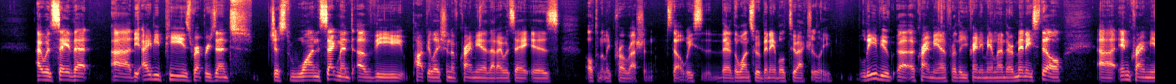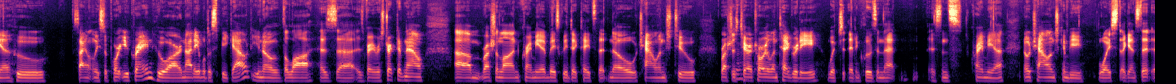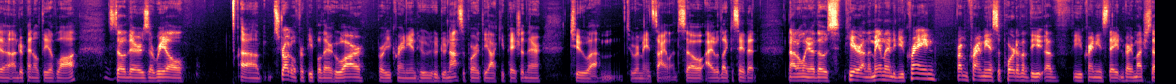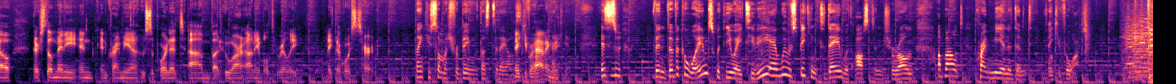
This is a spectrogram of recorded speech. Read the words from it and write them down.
I would say that uh, the IDPs represent just one segment of the population of Crimea that I would say is ultimately pro-Russian. Still, we they're the ones who have been able to actually leave uh, Crimea for the Ukrainian mainland. There are many still uh, in Crimea who silently support Ukraine, who are not able to speak out. You know, the law has, uh, is very restrictive now. Um, Russian law in Crimea basically dictates that no challenge to Russia's mm -hmm. territorial integrity, which it includes in that instance Crimea, no challenge can be voiced against it uh, under penalty of law. Mm -hmm. So there's a real uh, struggle for people there who are pro-Ukrainian, who, who do not support the occupation there, to um, to remain silent. So I would like to say that not only are those here on the mainland of Ukraine from Crimea supportive of the of the Ukrainian state, and very much so, there's still many in, in Crimea who support it, um, but who are unable to really make their voices heard. Thank you so much for being with us today, Austin. Thank you for having Thank me. You. This has been Vivica Williams with UATV, and we were speaking today with Austin Charron about Crimean identity. Thank you for watching.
